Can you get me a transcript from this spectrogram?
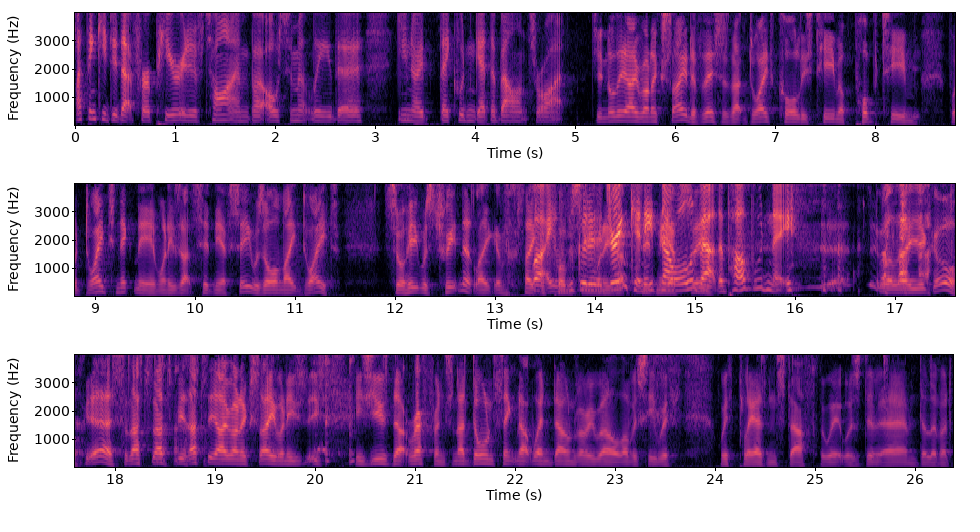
I think he did that for a period of time, but ultimately the you know they couldn't get the balance right. Do you know the ironic side of this is that Dwight called his team a pub team, but Dwight's nickname when he was at Sydney FC was All Night Dwight. So he was treating it like a like well, a he was good at a drink and he'd know FC. all about the pub, wouldn't he? yeah. Well, there you go. Yeah, so that's that's that's the ironic side when he's, he's he's used that reference, and I don't think that went down very well. Obviously, with with players and staff, the way it was de- um, delivered.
